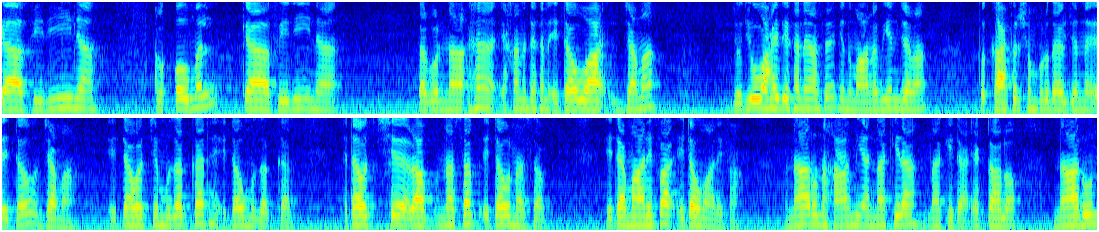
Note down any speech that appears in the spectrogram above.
কাফিরিনা। আল কৌমাল কাফিরিনা। তারপর না হ্যাঁ এখানে দেখেন, এটাও জামা। যদিও ওয়াহিদ এখানে আছে, কিন্তু মানবিয়ান জামা। তো কাফের সম্প্রদায়ের জন্য এটাও জামা। এটা হচ্ছে মুজাক্কার, এটাও মুজাক্কার। এটা হচ্ছে নাসাব, এটাও নাসাব। এটা মারিফা, এটাও মারিফা। নারুন হামিয়া, নাকিরা নাকিরা। একটা হলো নারুন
